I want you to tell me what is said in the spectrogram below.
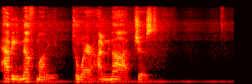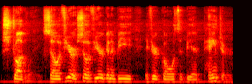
have enough money to where I'm not just struggling. So if you're so if you're going to be if your goal is to be a painter,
